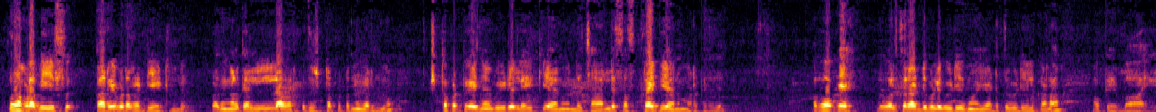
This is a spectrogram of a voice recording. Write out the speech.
ഇപ്പോൾ നമ്മുടെ ബീഫ് കറി ഇവിടെ റെഡി ആയിട്ടുണ്ട്. അപ്പോൾ നിങ്ങൾക്ക് എല്ലാവർക്കും ഇത് ഇഷ്ടപ്പെട്ടെന്ന് കരുതുന്നു. ഇഷ്ടപ്പെട്ട് കഴിഞ്ഞാൽ വീഡിയോ ലൈക്ക് ചെയ്യാനും എന്റെ ചാനൽ സബ്സ്ക്രൈബ് ചെയ്യാനും മറക്കരുത്. അപ്പോൾ ഓക്കെ ഇതുപോലത്തെ ഒരു അടിപൊളി വീഡിയോയുമായി അടുത്ത വീഡിയോയിൽ കാണാം. ഓക്കെ ബായ്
